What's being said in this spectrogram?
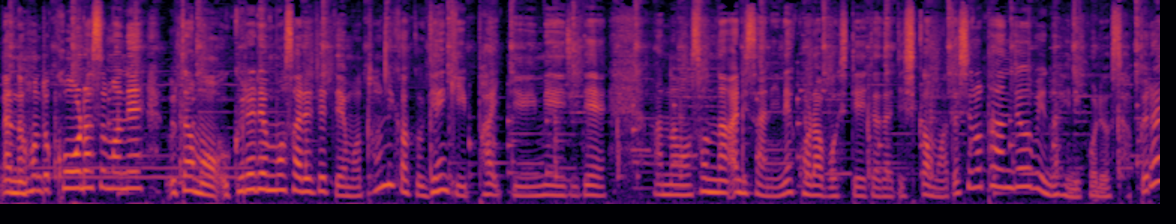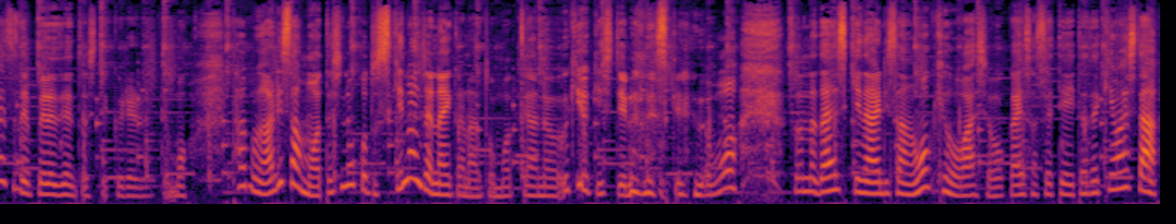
あの本当コーラスもね歌もウクレレもされてててもとにかく元気いっぱいっていうイメージであのそんなアリさんにねコラボしていただいてしかも私の誕生日の日にこれをサプライズでプレゼントしてくれるってもう多分アリさんも私のこと好きなんじゃないかなと思ってあのウキウキしてるんですけれどもそんな大好きなアリさんを今日は紹介させていただきました。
